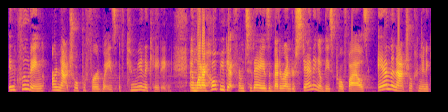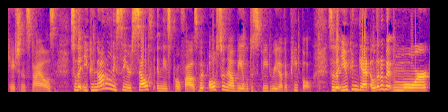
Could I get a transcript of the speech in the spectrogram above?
including our natural preferred ways of communicating. And what I hope you get from today is a better understanding of these profiles and the natural communication styles so that you can not only see yourself in these profiles, but also now be able to speed read other people so that you can get a little bit more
